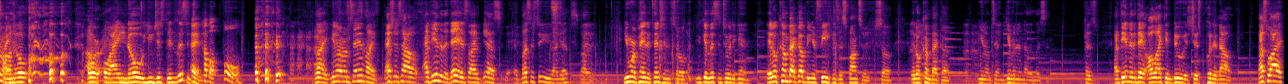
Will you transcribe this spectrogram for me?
I know, or or I know you just didn't listen to hey, it. how about full? like you know what I'm saying? Like that's just how. At the end of the day, it's like yes, blessings to you. I guess like you weren't paying attention, so you can listen to it again. It'll come back up in your feed because it's sponsored, so it'll come back up. You know what I'm saying? Give it another listen. Because at the end of the day, all I can do is just put it out. That's why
